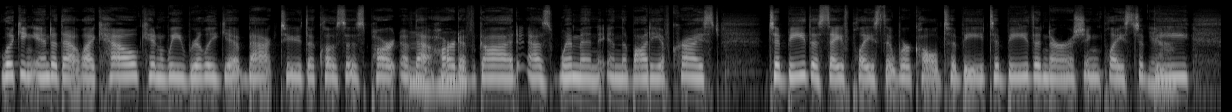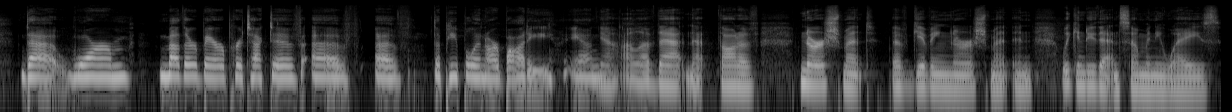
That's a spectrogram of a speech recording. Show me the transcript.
looking into that, like, how can we really get back to the closest part of that heart mm-hmm. of God as women in the body of Christ? To be the safe place that we're called to be, to be the nourishing place, to yeah. be that warm mother bear protective of of the people in our body. And yeah i love that and that thought of nourishment of giving nourishment and we can do that in so many ways.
